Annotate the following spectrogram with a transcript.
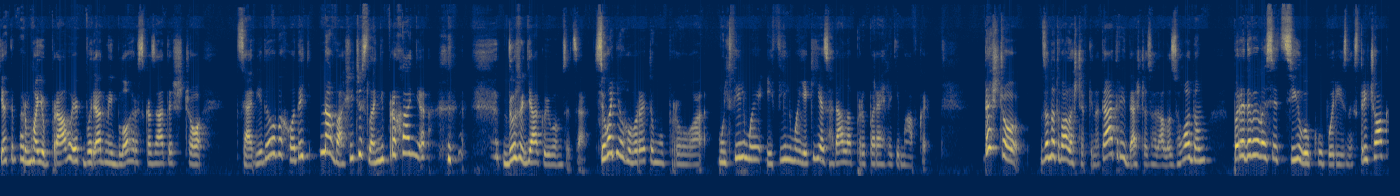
я тепер маю право, як порядний блогер, сказати, що це відео виходить на ваші численні прохання. Дуже дякую вам за це. Сьогодні говоритиму про мультфільми і фільми, які я згадала при перегляді мавки. Дещо занотувала ще в кінотеатрі, дещо згадала згодом, передивилася цілу купу різних стрічок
